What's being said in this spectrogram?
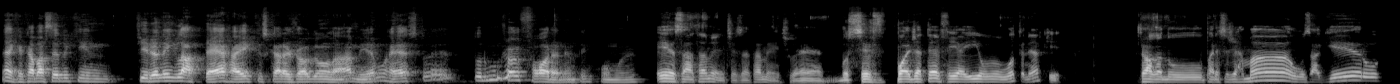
É, que acaba sendo que, tirando a Inglaterra aí, que os caras jogam lá mesmo, o resto é todo mundo joga fora, né? Não tem como, né? Exatamente, exatamente. É, você pode até ver aí um ou outro, né? Que joga no Paris Saint-Germain, o zagueiro,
